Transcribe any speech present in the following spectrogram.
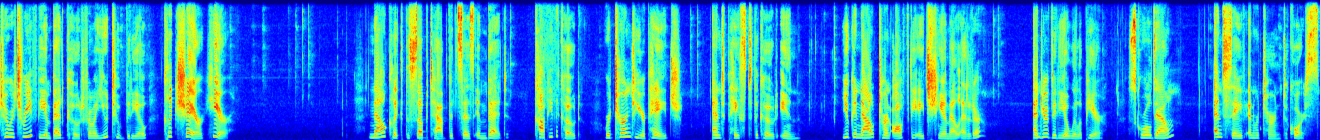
To retrieve the embed code from a YouTube video, click Share here. Now click the sub-tab that says Embed. Copy the code, return to your page, and paste the code in. You can now turn off the HTML editor and your video will appear. Scroll down and save and return to course.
